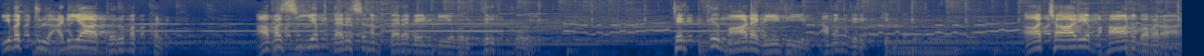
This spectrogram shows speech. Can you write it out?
இவற்றுள் அடியார் பெருமக்கள் அவசியம் தரிசனம் பெற வேண்டிய ஒரு திருக்கோயில். தெற்கு மாட வீதியில் அமைந்திருக்கின்றது. ஆச்சாரிய மகானுபவரான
